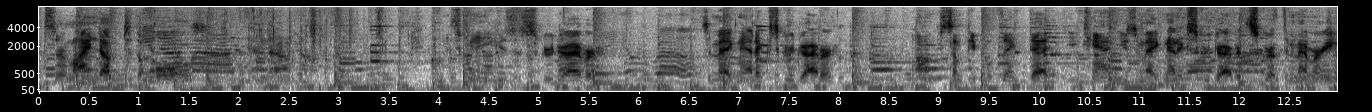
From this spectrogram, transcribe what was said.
Bolts are lined up to the holes, and uh, I'm just going to use a screwdriver. It's a magnetic screwdriver. Um, some people think that you can't use a magnetic screwdriver to screw up the memory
